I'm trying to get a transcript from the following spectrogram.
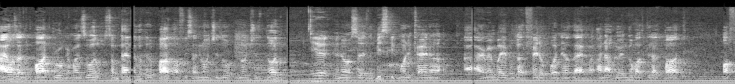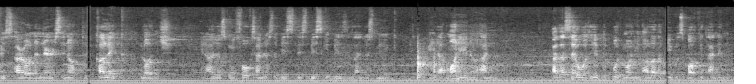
I was on the PATH program as well. Sometimes I go to the park office and lunch is lunch is done. Yeah. You know, so the biscuit money kind of. I remember I even got fed up one day. I was like, I'm not going to go back to that PATH office around the nurse, you know, to collect lunch. You know, I just going to focus on just the bis- this biscuit business and just make that money, you know. And as I said, was able to put money in a lot of people's pocket, and then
